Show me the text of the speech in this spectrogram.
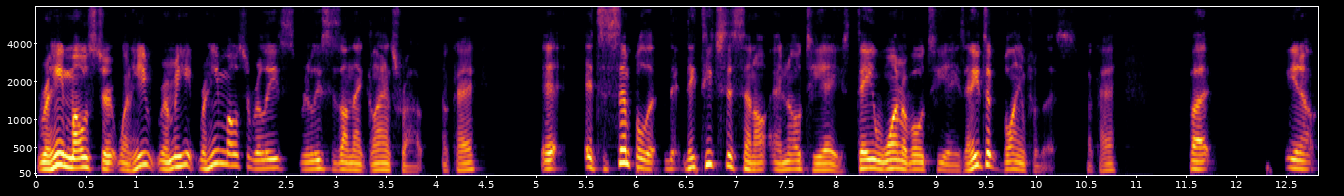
Raheem Mostert, when he Raheem, Raheem Mostert release releases on that glance route, okay, it it's a simple. They teach this in in OTAs, day one of OTAs, and he took blame for this, okay, but you know,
